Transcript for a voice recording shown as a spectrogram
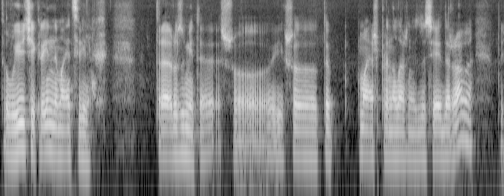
То воюючій країні немає цивільних. Треба розуміти, що якщо ти маєш приналежність до цієї держави, то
